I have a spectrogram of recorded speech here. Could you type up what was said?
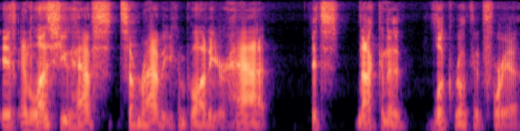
if unless you have some rabbit you can pull out of your hat, it's not going to look real good for you."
